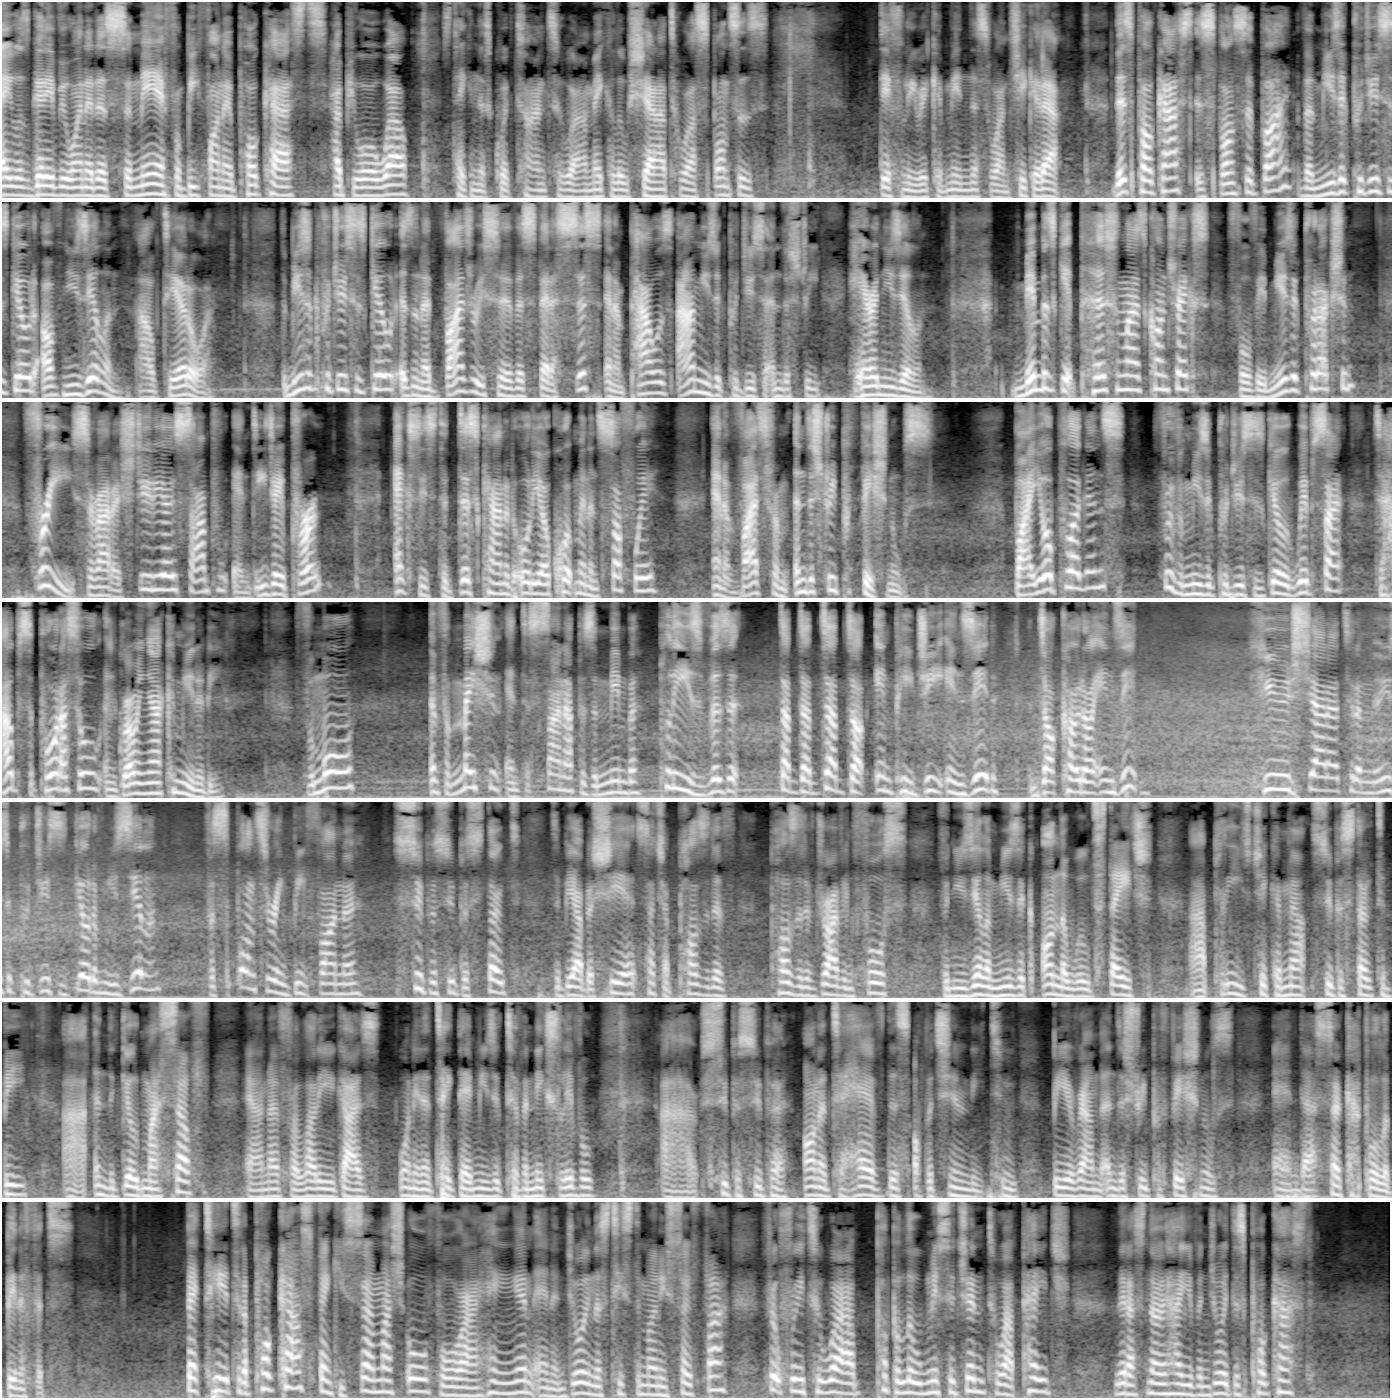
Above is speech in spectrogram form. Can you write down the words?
Hey, what's good, everyone? It is Samir from Beat Whānau Podcasts. Hope you're all well. Just taking this quick time to uh, make a little shout out to our sponsors. Definitely recommend this one. Check it out. This podcast is sponsored by the Music Producers Guild of New Zealand, Aotearoa. The Music Producers Guild is an advisory service that assists and empowers our music producer industry here in New Zealand. Members get personalized contracts for their music production free Serato Studios sample and DJ Pro, access to discounted audio equipment and software, and advice from industry professionals. Buy your plugins through the Music Producers Guild website to help support us all in growing our community. For more information and to sign up as a member, please visit www.mpgnz.co.nz. Huge shout out to the Music Producers Guild of New Zealand for sponsoring Beat. Super, super stoked to be able to share such a positive, positive driving force for New Zealand music on the world stage. Uh, please check them out. Super stoked to be uh, in the guild myself. And I know for a lot of you guys wanting to take their music to the next level, uh, super, super honored to have this opportunity to be around the industry professionals and uh, soak up all the benefits back here to the podcast. Thank you so much all for uh, hanging in and enjoying this testimony so far. Feel free to uh, pop a little message in to our page. Let us know how you've enjoyed this podcast.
